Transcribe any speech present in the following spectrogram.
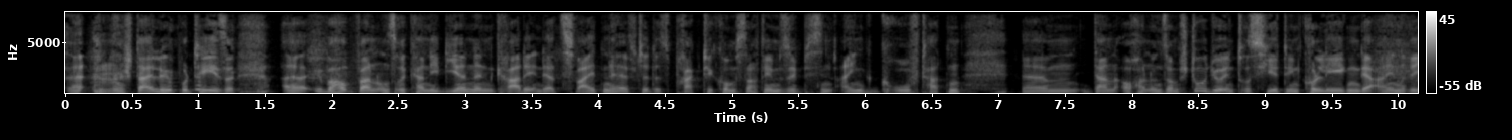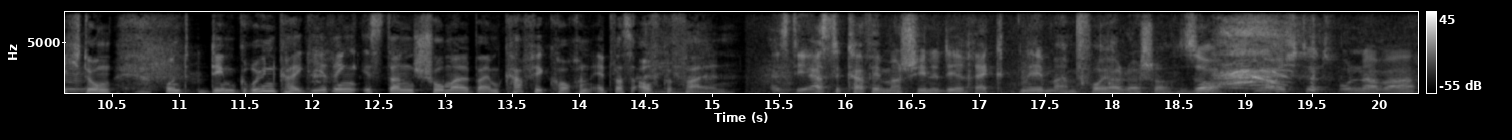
Äh, steile Hypothese. Äh, überhaupt waren unsere Kandidierenden gerade in der zweiten Hälfte des Praktikums, nachdem sie ein bisschen eingegruft hatten, ähm, dann auch an unserem Studio interessiert, den Kollegen der Einrichtung. Und dem grünen Kai Gehring ist dann schon mal beim Kaffeekochen etwas aufgefallen. Das ist die erste Kaffeemaschine direkt neben einem Feuerlöscher. So, leuchtet, wunderbar.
